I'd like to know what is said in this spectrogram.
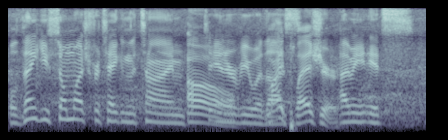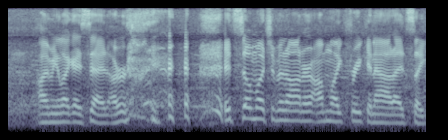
Well, thank you so much for taking the time Oh, to interview with my us. My pleasure. I mean, it's, I mean, like I said earlier, it's so much of an honor. I'm like freaking out. It's like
